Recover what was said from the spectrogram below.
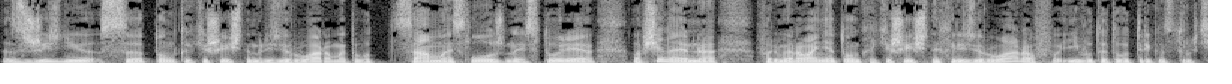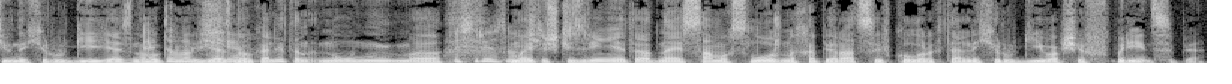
с жизнью с тонкокишечным резервуаром. Это вот самая сложная история. Вообще, наверное, формирование тонкокишечных резервуаров и вот эта вот реконструктивная хирургия язвенного, вообще... язвенного колита, ну, а, ну Серьезно, с моей точки зрения, это одна из самых сложных операций в колоректальной хирургии вообще в принципе.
